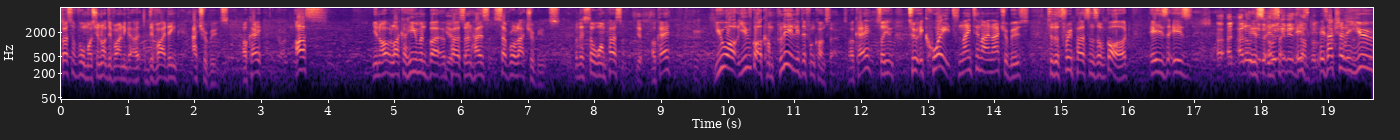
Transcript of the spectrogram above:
First and foremost, you're not dividing uh, dividing attributes. Okay, us, you know, like a human Yes. person has several attributes, but there's still one person. Yes. Okay. Hmm. You are you've got a completely different concept. Okay, so you, to equate 99 attributes to the three persons of God is is Uh, and I don't is, give, I will give you an is, example. is actually you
